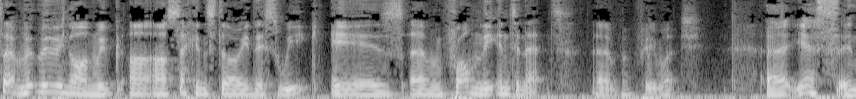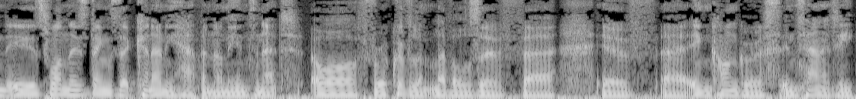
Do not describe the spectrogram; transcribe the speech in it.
So moving on, our, our second story this week is um, from the internet, uh, pretty much. Uh, yes, it's one of those things that can only happen on the internet, or for equivalent levels of uh, of uh, incongruous insanity,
